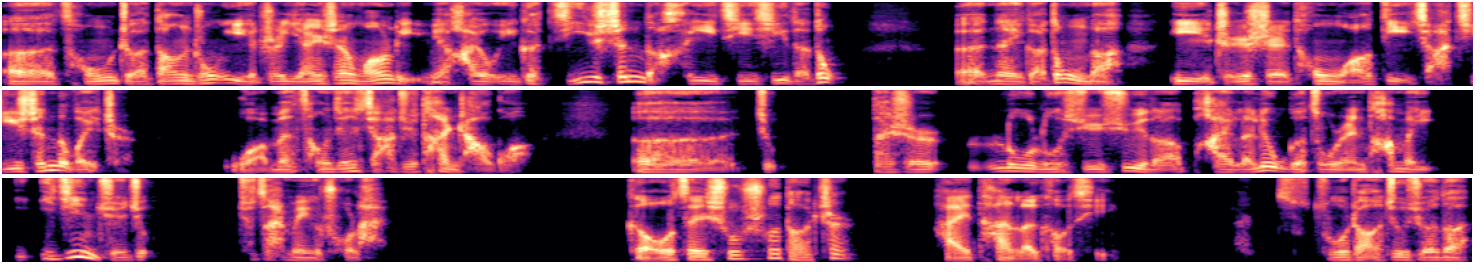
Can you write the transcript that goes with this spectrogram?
呃，从这当中一直延伸往里面，还有一个极深的黑漆漆的洞。呃，那个洞呢，一直是通往地下极深的位置。我们曾经下去探查过，呃，就但是陆陆续续的派了六个族人，他们一进去就就再没有出来。狗贼叔说到这儿，还叹了口气。组长就觉得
